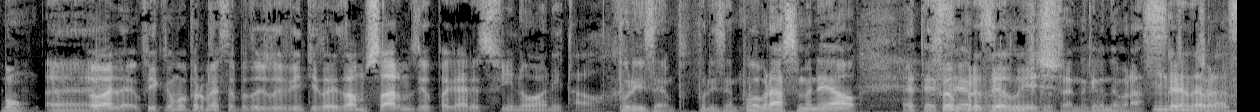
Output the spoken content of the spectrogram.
Bom, eh, Olha, fica uma promessa para 2022 almoçarmos e eu pagar esse fino ao Anital. por exemplo, por exemplo, um abraço, Manel. Até Foi um sempre. prazer, Luís. Um grande abraço. Um grande abraço.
